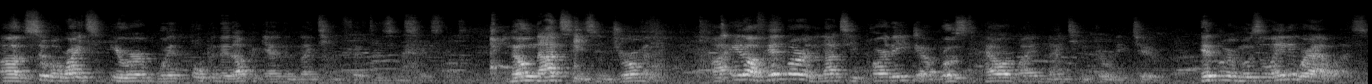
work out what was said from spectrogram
Uh, the civil rights era would open it up again in the 1950s and 60s. No Nazis in Germany. Uh, Adolf Hitler and the Nazi Party uh, rose to power by 1932. Hitler and Mussolini were allies.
